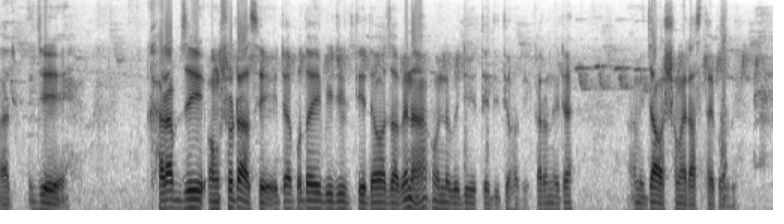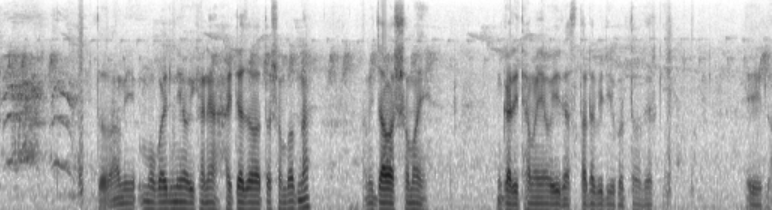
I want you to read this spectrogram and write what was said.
আর যে খারাপ যে অংশটা আছে, এটা বোধহয় ভিডিওতে দেওয়া যাবে না, অন্য ভিডিওতে দিতে হবে। কারণ এটা আমি যাওয়ার সময় রাস্তায় পড়বে। তো আমি মোবাইল নিয়ে ওইখানে হাইটা যাওয়া তো সম্ভব না। আমি যাওয়ার সময় গাড়ি থামাইয়া ওই রাস্তাটা ভিডিও করতে হবে আর কি। এই হলো।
